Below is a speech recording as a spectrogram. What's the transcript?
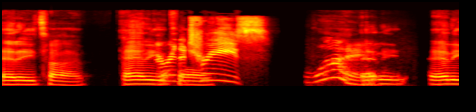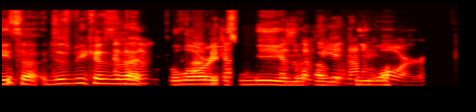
anytime. Anytime. We're in the trees. Why? Any any time, Just because of that the- glorious meme Because of the of Vietnam Ewok- War.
